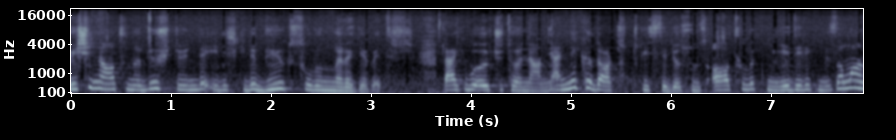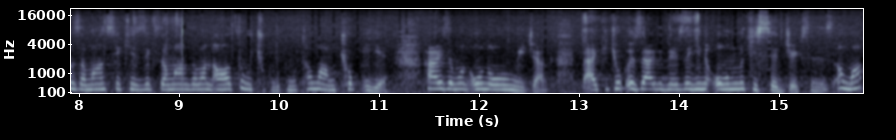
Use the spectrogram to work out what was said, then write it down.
5'in altına düştüğünde ilişkide büyük sorunlara gebedir. Belki bu ölçüt önemli. Yani ne kadar tutku hissediyorsunuz? Altılık mı, yedilik mi? Zaman zaman sekizlik, zaman zaman altı buçukluk mu? Tamam çok iyi. Her zaman on olmayacak. Belki çok özel günlerinizde yine onluk hissedeceksiniz. Ama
